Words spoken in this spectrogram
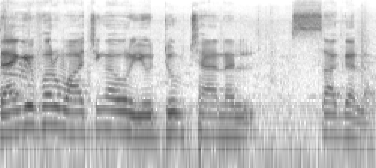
താങ്ക് യു ഫോർ വാച്ചിങ് അവർ യൂട്യൂബ് ചാനൽ സകലം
